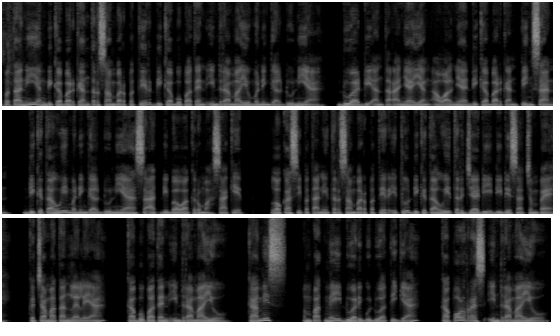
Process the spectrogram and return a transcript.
petani yang dikabarkan tersambar petir di Kabupaten Indramayu meninggal dunia, dua di antaranya yang awalnya dikabarkan pingsan, diketahui meninggal dunia saat dibawa ke rumah sakit. Lokasi petani tersambar petir itu diketahui terjadi di Desa Cempeh, Kecamatan Lelea, Kabupaten Indramayu, Kamis, 4 Mei 2023, Kapolres Indramayu,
